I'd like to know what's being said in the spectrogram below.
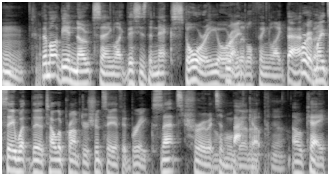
There might be a note saying, like, this is the next story or Right. a little thing like that. Or it might say what the teleprompter should say if it breaks. That's true. It's a hold that backup. yeah. Okay.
